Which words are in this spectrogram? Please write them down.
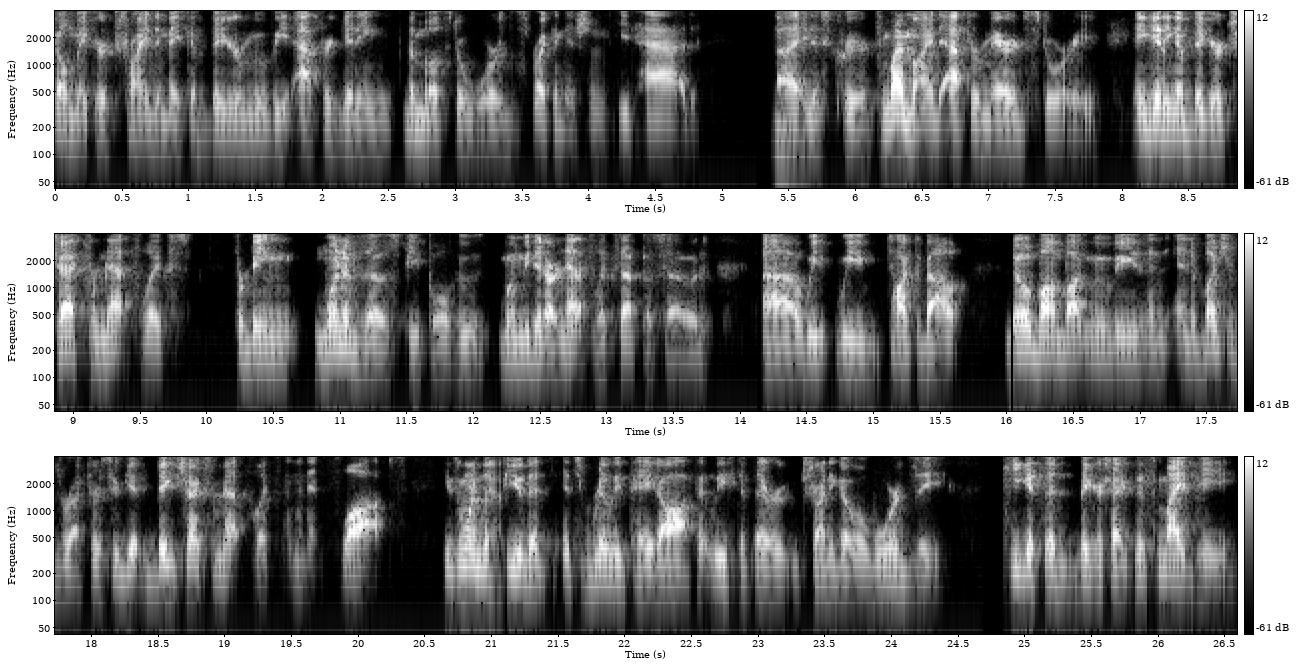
filmmaker trying to make a bigger movie after getting the most awards recognition he'd had uh, mm-hmm. in his career, to my mind, after Marriage Story, and getting a bigger check from Netflix for being one of those people who, when we did our Netflix episode, uh, we we talked about Noah Baumbach movies and, and a bunch of directors who get big checks from Netflix and then it flops. He's one of the yeah. few that it's really paid off, at least if they're trying to go awardsy he gets a bigger check. This might be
